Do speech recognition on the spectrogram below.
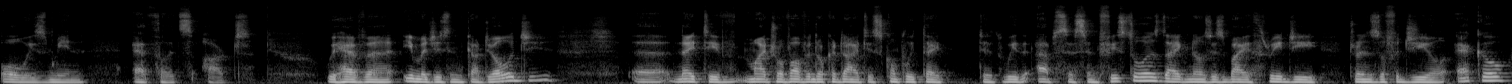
always mean athlete's art. We have uh, images in cardiology, uh, native mitral valve endocarditis complicated with abscess and fistulas, diagnosis by 3D transesophageal echo,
